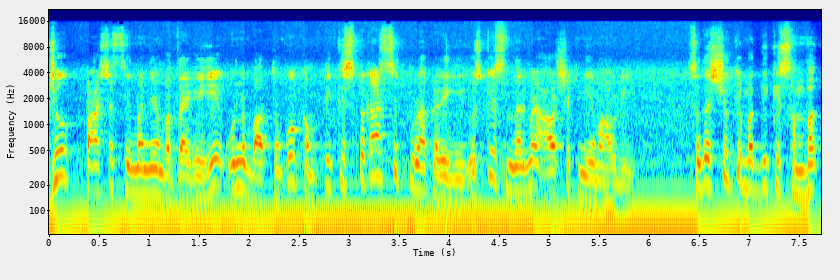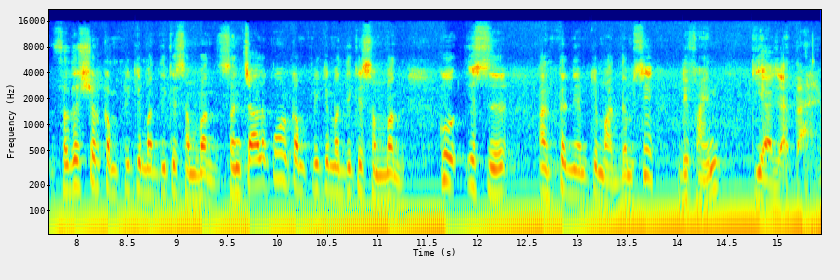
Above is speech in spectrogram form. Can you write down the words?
जो पार्षद सीमा नियम बताई गई है, उन बातों को कंपनी किस प्रकार से पूरा करेगी, उसके संदर्भ में आवश्यक नियमावली। सदस्यों के मध्य के संबंध, सदस्य और कंपनी के मध्य के संबंध, संचालकों और कंपनी के मध्य के संबंध को इस अंतर नियम के माध्यम से डिफाइन किया जाता है।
